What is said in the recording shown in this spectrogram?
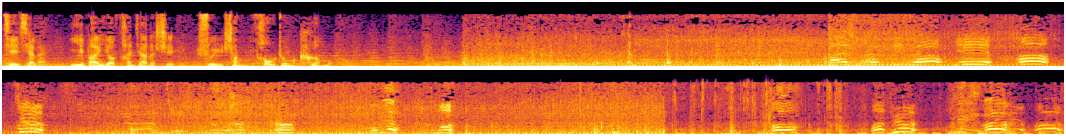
接下来，一班要参加的是水上操舟科目。开始计时，一、二、起！啊，我们走。好，好，停！一、二、二、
